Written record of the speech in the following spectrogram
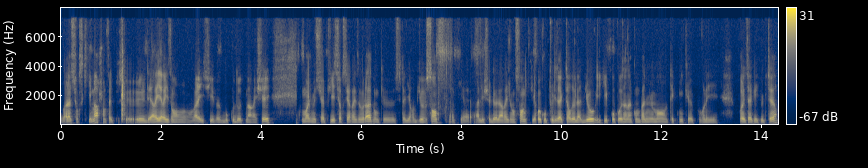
voilà sur ce qui marche en fait, parce que derrière ils ont voilà ils suivent beaucoup d'autres maraîchers. moi je me suis appuyé sur ces réseaux-là, c'est-à-dire Biocentre, à l'échelle de la région Centre, qui regroupe tous les acteurs de la bio et qui propose un accompagnement technique pour les pour les agriculteurs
